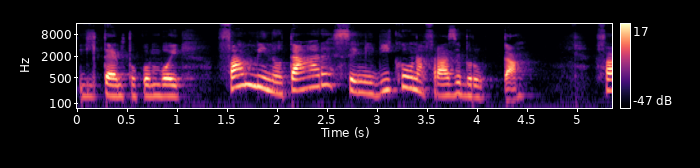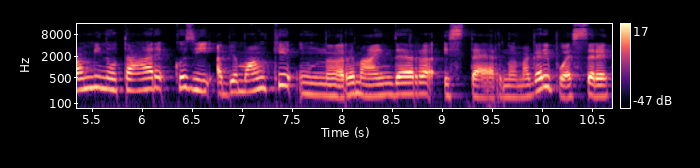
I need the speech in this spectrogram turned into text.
il tempo con voi. Fammi notare se mi dico una frase brutta. Fammi notare, così abbiamo anche un reminder esterno, magari può essere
